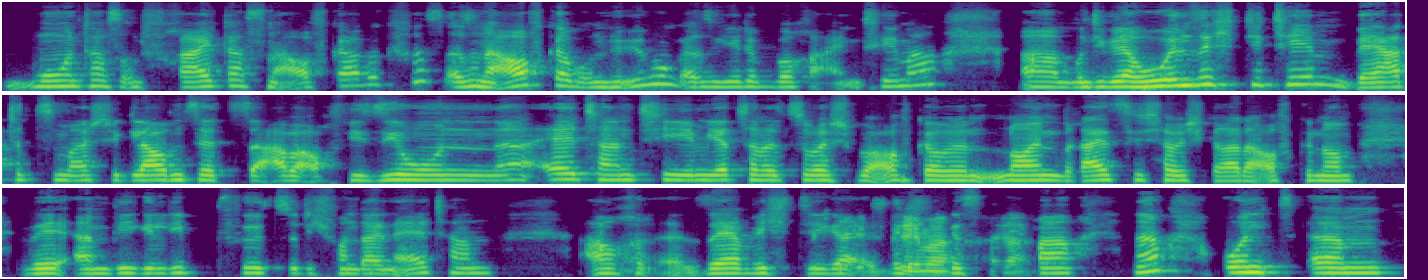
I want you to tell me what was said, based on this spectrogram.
montags und freitags eine Aufgabe kriegst, also eine Aufgabe und eine Übung, also jede Woche ein Thema. Ähm, und die wiederholen sich die Themen, Werte zum Beispiel, Glaubenssätze, aber auch Visionen, ne? Elternthemen. Jetzt haben wir zum Beispiel Aufgabe 39, habe ich gerade aufgenommen, ähm, wie geliebt fühlst du dich von deinen Eltern? Auch äh, sehr wichtiger, wichtiges Thema. Thema ne? Und ähm,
